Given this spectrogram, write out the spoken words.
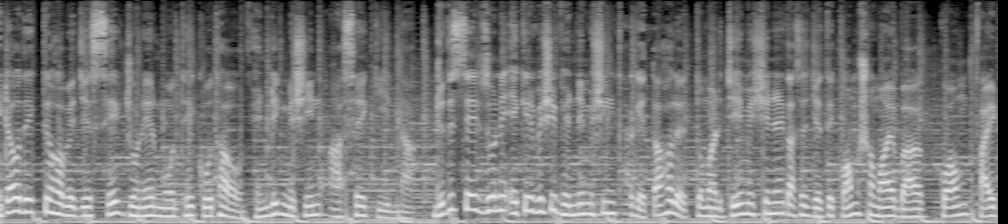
এটাও দেখতে হবে যে সেফ জোনের মধ্যে কোথাও ভেন্ডিং মেশিন আছে কি না। যদি সেফ জোনে একের বেশি ভেন্ডিং মেশিন থাকে, তাহলে তোমার যে মেশিনের কাছে যেতে কম সময় বা কম ফাইট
